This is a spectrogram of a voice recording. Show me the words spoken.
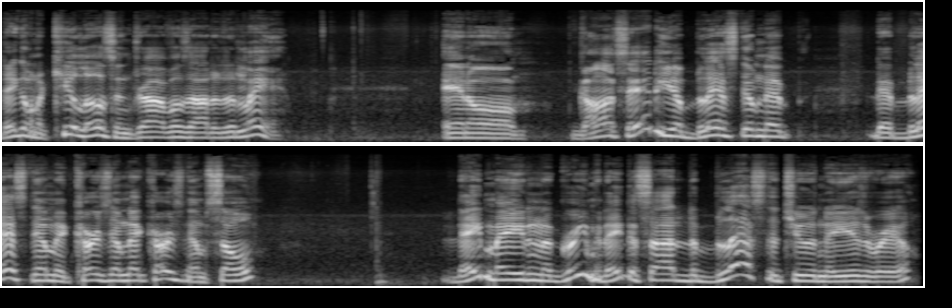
they're gonna kill us and drive us out of the land. And um, God said He'll bless them that that bless them and curse them that curse them. So they made an agreement. They decided to bless the children of Israel,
